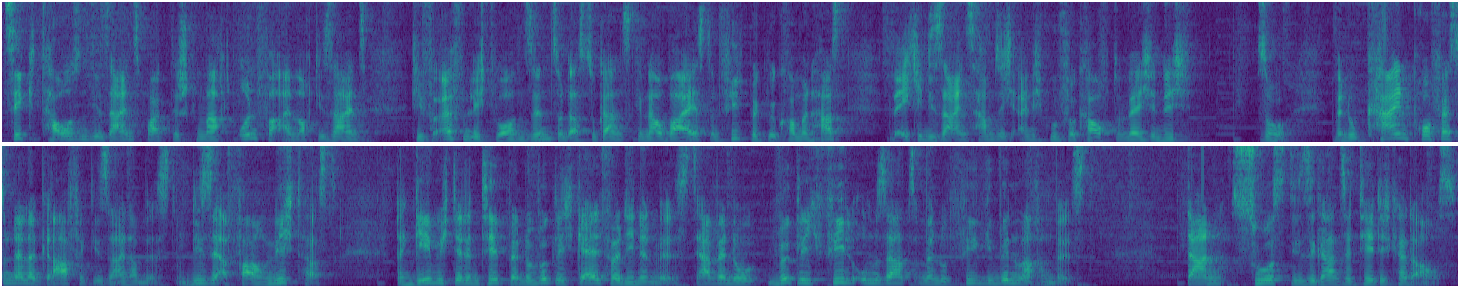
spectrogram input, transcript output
zigtausend Designs praktisch gemacht und vor allem auch Designs, die veröffentlicht worden sind, sodass du ganz genau weißt und Feedback bekommen hast, welche Designs haben sich eigentlich gut verkauft und welche nicht. So, wenn du kein professioneller Grafikdesigner bist und diese Erfahrung nicht hast, dann gebe ich dir den Tipp, wenn du wirklich Geld verdienen willst, ja, wenn du wirklich viel Umsatz und wenn du viel Gewinn machen willst, dann source diese ganze Tätigkeit aus.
